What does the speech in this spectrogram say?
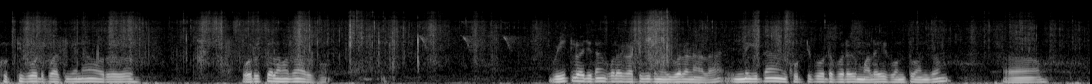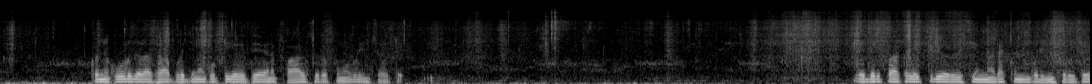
குட்டி போட்டு பார்த்தீங்கன்னா ஒரு ஒரு கிழமை தான் இருக்கும். வீட்டில் வச்சு தான் கொலை கட்டிக்கிட்டோம் இவ்வளோ இன்றைக்கி தான் குட்டி போட்ட பிறகு மலையை கொண்டு வந்தோம் கொஞ்சம் கூடுதலாக சாப்பிடுச்சுன்னா குட்டிகளுக்கு தேவையான பால் சுரக்கும் அப்படின்னு சொல்லிட்டு. எதிர்பார்க்கல இப்படி ஒரு விஷயம் நடக்கும் அப்படின்னு சொல்லிட்டு.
